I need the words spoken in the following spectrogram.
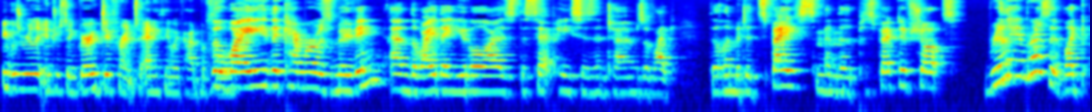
it was really interesting, very different to anything we've had before. The way the camera was moving and the way they utilized the set pieces in terms of like the limited space Mhm. and the perspective shots, really impressive. Like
